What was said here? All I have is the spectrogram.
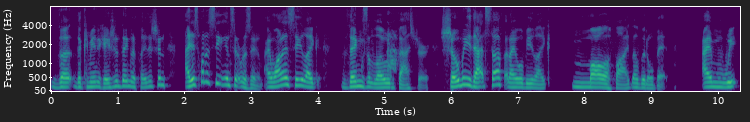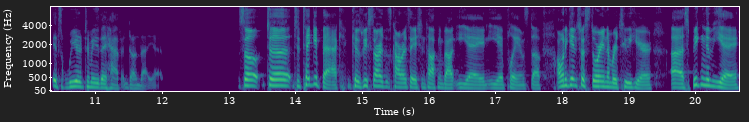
the the communication thing with PlayStation, I just want to see instant resume. I want to see like things load faster. Show me that stuff, and I will be like mollified a little bit. I'm we- it's weird to me they haven't done that yet. So to to take it back, because we started this conversation talking about EA and EA Play and stuff, I want to get into story number two here. Uh, speaking of EA,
